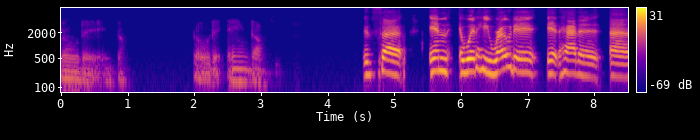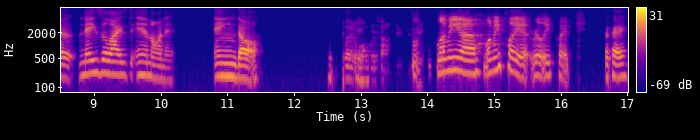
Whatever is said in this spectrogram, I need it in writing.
Do de a do. Do de a do. It's uh in when he wrote it, it had a, a nasalized N on it. Aimed off. Let me uh let me play it really quick. Okay.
